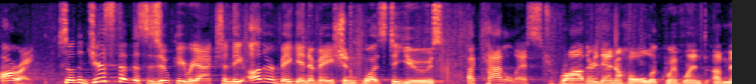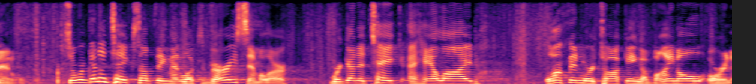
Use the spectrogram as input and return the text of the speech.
All right, so the gist of the Suzuki reaction, the other big innovation was to use a catalyst rather than a whole equivalent of metal. So we're going to take something that looks very similar, we're going to take a halide. Often we're talking a vinyl or an,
